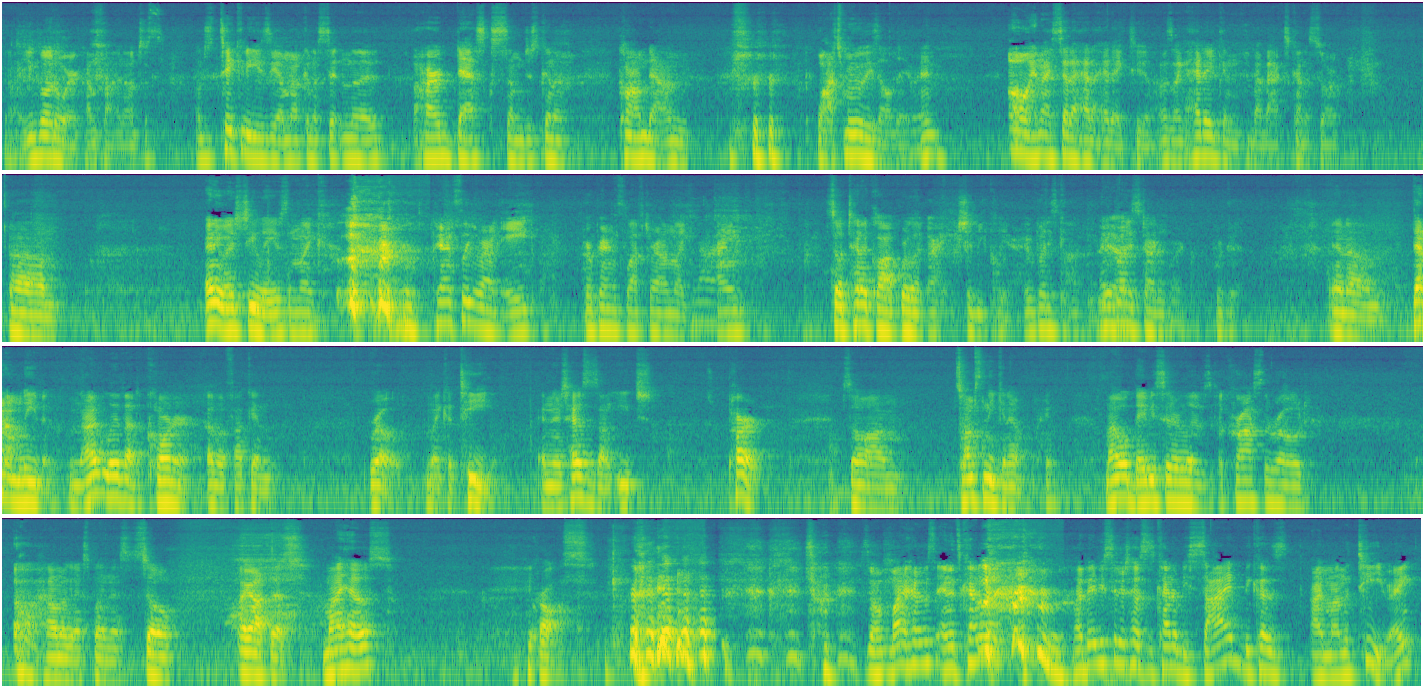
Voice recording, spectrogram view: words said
no. You go to work. I'm fine. I'll just, I'll just take it easy. I'm not gonna sit in the hard desks. I'm just gonna calm down and watch movies all day, right? Oh, and I said I had a headache too. I was like headache and my back's kind of sore. Um. Anyways, she leaves and like parents leave around eight. Her parents left around like nine. So ten o'clock, we're like, all right, we should be clear. Everybody's gone. Everybody's starting work. We're good. And um, then I'm leaving. And I live at the corner of a fucking road, like a T, and there's houses on each part. So um, so I'm sneaking out. Right? My old babysitter lives across the road. Oh, how am I gonna explain this? So I got this. my house. Cross. so, so my house, and it's kind of like my babysitter's house is kind of beside because I'm on the T, right?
